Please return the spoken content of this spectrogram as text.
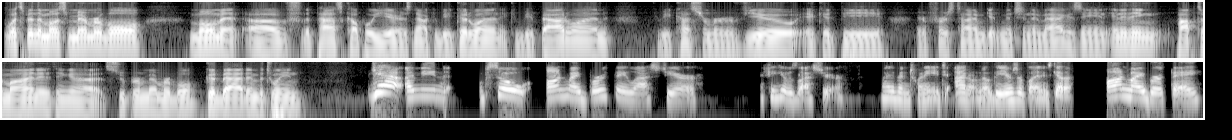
What's been the most memorable moment of the past couple years? Now, it could be a good one, it can be a bad one, it could be customer review, it could be your first time getting mentioned in a magazine. Anything pop to mind? Anything uh, super memorable? Good, bad, in between? Yeah, I mean, so on my birthday last year, I think it was last year, might have been 2018. I don't know. The years are blending together. On my birthday,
